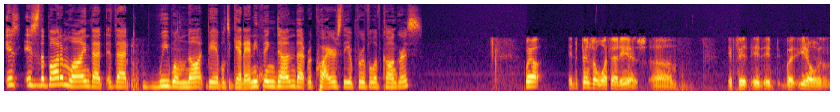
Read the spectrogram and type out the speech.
is is the bottom line that that we will not be able to get anything done that requires the approval of Congress? Well, it depends on what that is. Um, if it, it, it, but you know,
